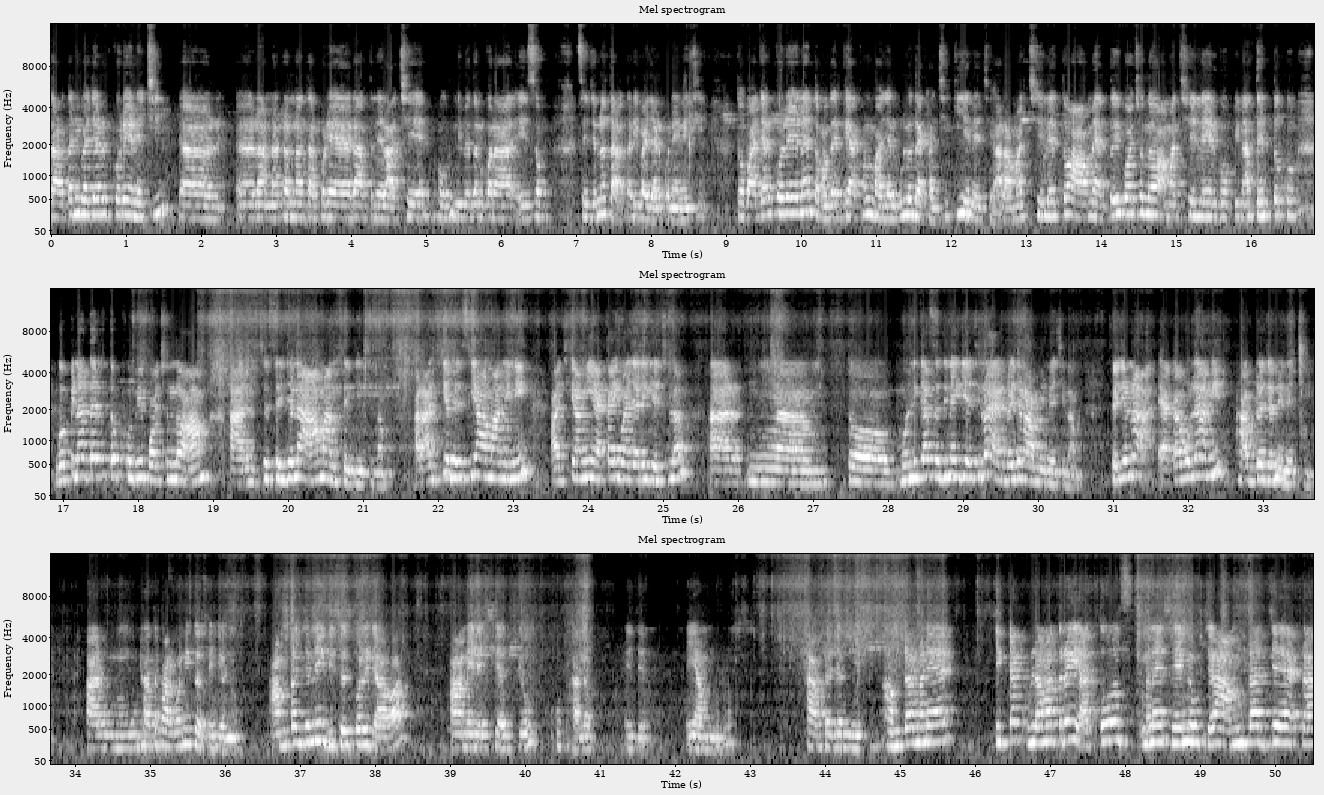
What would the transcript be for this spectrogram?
তাড়াতাড়ি বাজার করে এনেছি। আর রান্না টান্না তারপরে রাত্রের আছে, ভোগ নিবেদন করা, এইসব, সেই জন্য তাড়াতাড়ি বাজার করে এনেছি। তো বাজার করে এনে তোমাদেরকে এখন বাজারগুলো দেখাচ্ছি, কি এনেছে। আর আমার ছেলে তো আম এতই পছন্দ, আমার ছেলের গোপীনাথের তো গোপীনাথের তো খুবই পছন্দ আম। আর হচ্ছে সেই জন্য আম আনতে গিয়েছিলাম। আর আজকে বেশি আম আনিনি, আজকে আমি একাই বাজারে গিয়েছিলাম। আর তো মল্লিকা সেদিনে গিয়েছিল, এক ডজন আম এনেছিলাম। সেই জন্য একা বলে আমি হাফ ডজন এনেছি। আর উঠাতে পারব নি তো সেই জন্য। আমটার জন্যই বিশেষ করে যাওয়া। আম এনেছি আজকেও, খুব ভালো। এই যে, এই আমগুলো। হাফ ডজন নিয়েছি। আমটা মানে ঠিকঠাক খোলা মাত্রই এত মানে সেন্ট উঠছে। আমটার যে একটা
